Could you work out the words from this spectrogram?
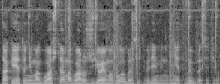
Так, и эту не могу. А что я могу? Оружие я могу выбросить временно? Нет, выбросить его.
